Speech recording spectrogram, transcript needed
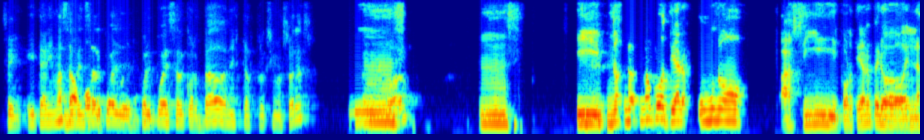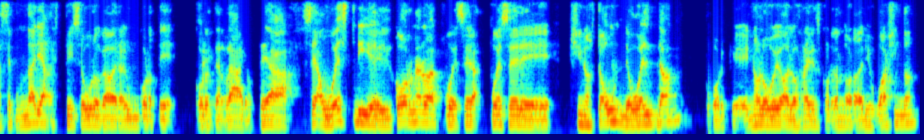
Sí, ¿y te animás a pensar cuál, cuál, puede ser cortado en estas próximas horas? Mm, mm, y no, no, puedo tirar uno así por tirar, pero en la secundaria estoy seguro que va a haber algún corte, corte raro. Sea, sea Westry, el cornerback, puede ser, puede ser eh, Gino Stone de vuelta, porque no lo veo a los Ravens cortando a Darius Washington.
